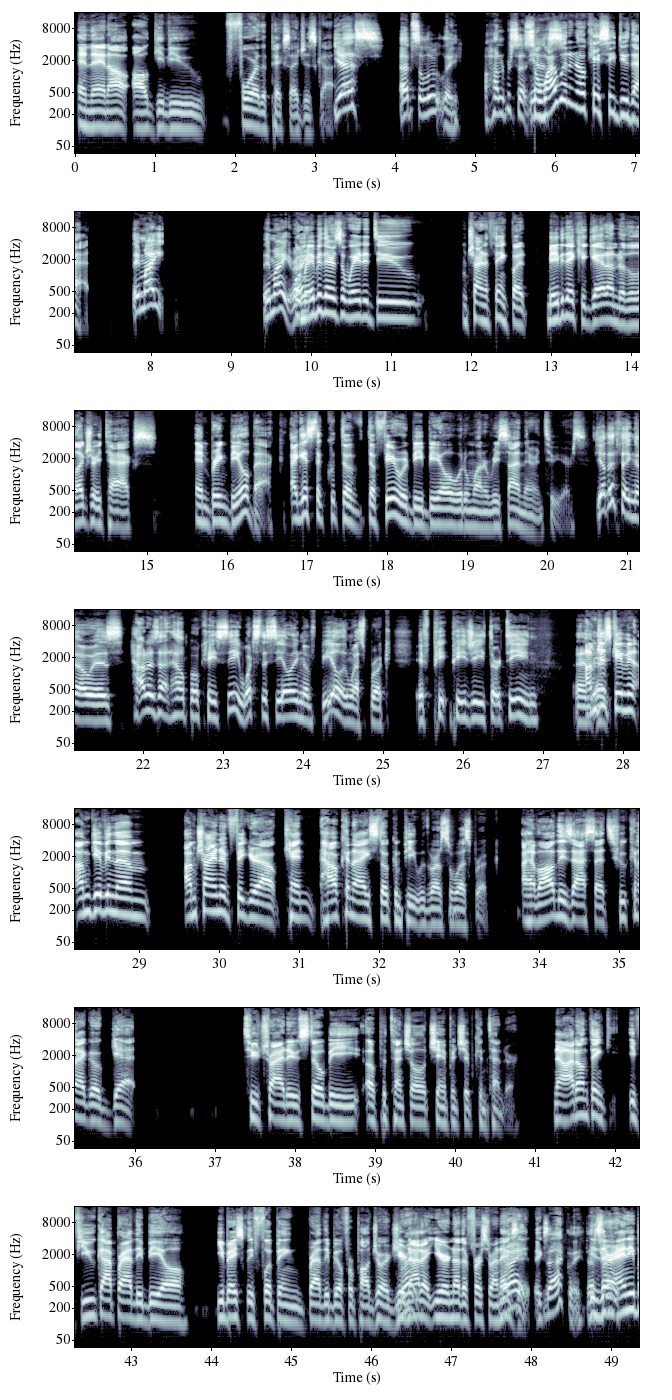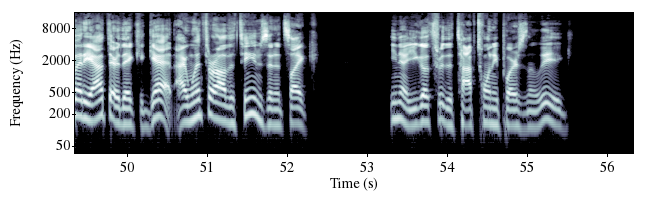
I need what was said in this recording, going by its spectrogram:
and then I'll I'll give you four of the picks I just got. Yes, absolutely. 100%. So yes. why wouldn't OKC do that? they might? They might, right? Or maybe there's a way to do. I'm trying to think, but maybe they could get under the luxury tax and bring Beal back. I guess the the the fear would be Beal wouldn't want to resign there in two years. The other thing, though, is how does that help OKC? What's the ceiling of Beal and Westbrook if P- PG 13? I'm just giving. I'm giving them. I'm trying to figure out can how can I still compete with Russell Westbrook? I have all these assets. Who can I go get to try to still be a potential championship contender? Now, I don't think if you got Bradley Beal, you're basically flipping Bradley Beal for Paul George. You're Right. not a. You're another first round exit. right. Exactly. That's Is there right. anybody out there they could get? I went through all the teams and it's like, you know, you go through the top 20 players in the league.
